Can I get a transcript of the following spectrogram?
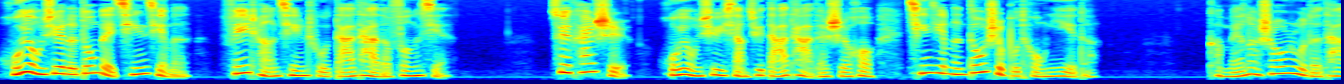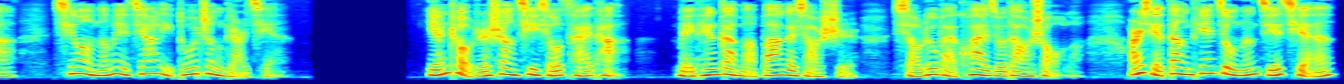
胡永旭的东北亲戚们非常清楚打塔的风险。最开始，胡永旭想去打塔的时候，亲戚们都是不同意的。可没了收入的他，希望能为家里多挣点钱。眼瞅着上气球踩塔，每天干满八个小时，小六百块就到手了，而且当天就能结钱，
